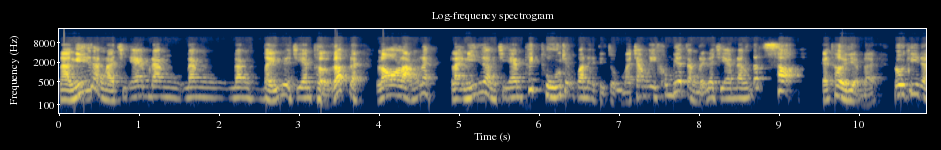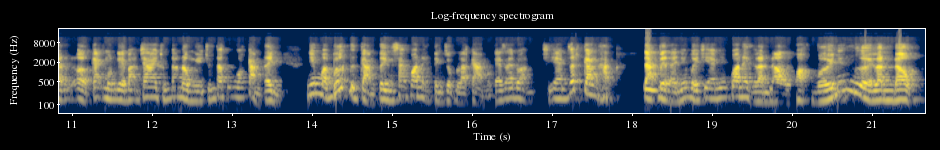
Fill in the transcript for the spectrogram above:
là nghĩ rằng là chị em đang đang đang thấy là chị em thở gấp này, lo lắng này, lại nghĩ rằng chị em thích thú chuyện quan hệ tình dục. Mà trong khi không biết rằng đấy là chị em đang rất sợ cái thời điểm đấy. Đôi khi là ở cạnh một người bạn trai chúng ta đồng ý, chúng ta cũng có cảm tình. Nhưng mà bước từ cảm tình sang quan hệ tình dục là cả một cái giai đoạn chị em rất căng thẳng đặc biệt là những với chị em những quan hệ lần đầu hoặc với những người lần đầu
